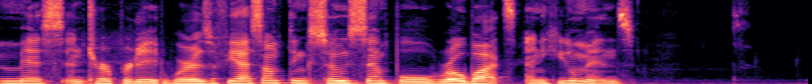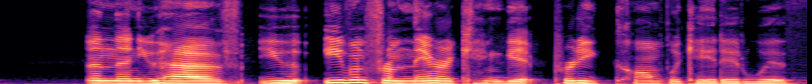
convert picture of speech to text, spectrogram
misinterpreted. Whereas if you have something so simple, robots and humans, and then you have you even from there it can get pretty complicated with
